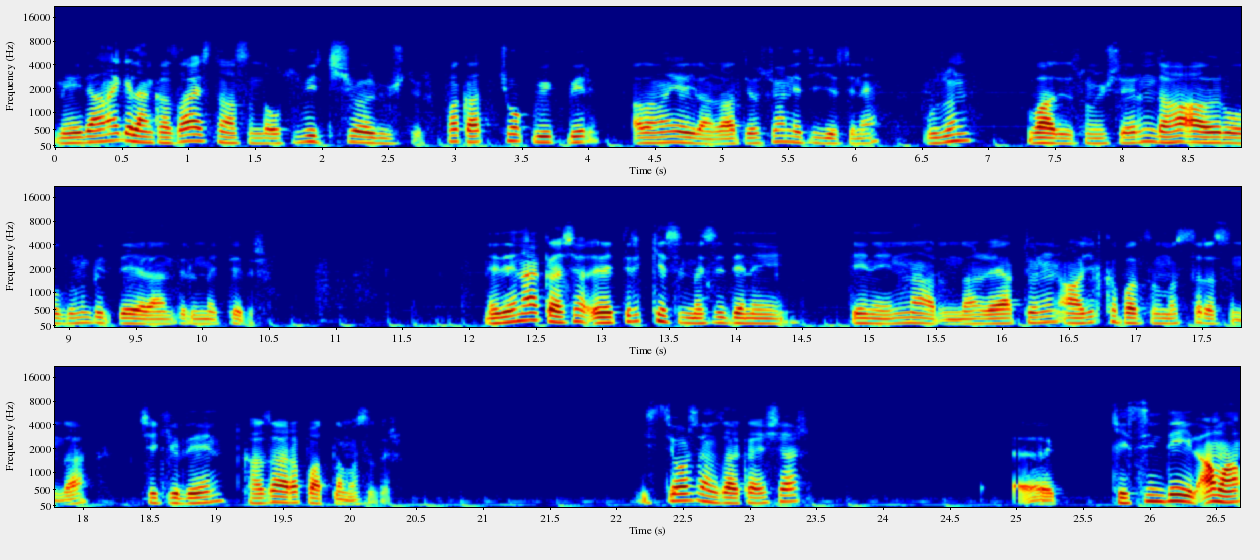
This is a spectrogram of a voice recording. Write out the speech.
Meydana gelen kaza esnasında 31 kişi ölmüştür. Fakat çok büyük bir alana yayılan radyasyon neticesine uzun vadeli sonuçların daha ağır olduğunu bir değerlendirilmektedir. Nedeni arkadaşlar elektrik kesilmesi deneyi deneyinin ardından reaktörün acil kapatılması sırasında çekirdeğin kazara patlamasıdır. İstiyorsanız arkadaşlar eee, kesin değil ama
